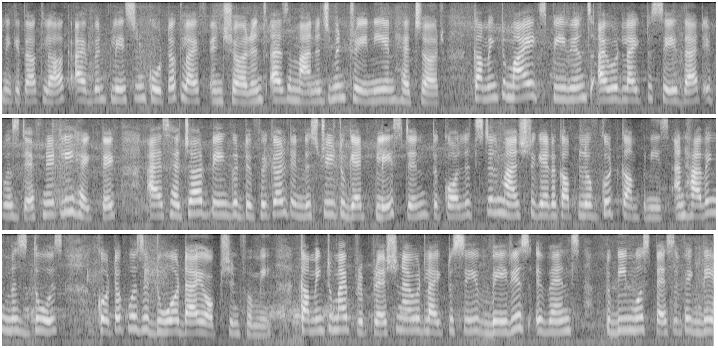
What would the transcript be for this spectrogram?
Nikita Clark. I've been placed in Kotak Life Insurance as a management trainee in HR. Coming to my experience, I would like to say that it was definitely hectic as HR being a difficult industry to get placed in, the college still managed to get a couple of good companies and having missed those, Kotak was a do or die option for me. Coming to my preparation, I would like to say various events, to be more specific, the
